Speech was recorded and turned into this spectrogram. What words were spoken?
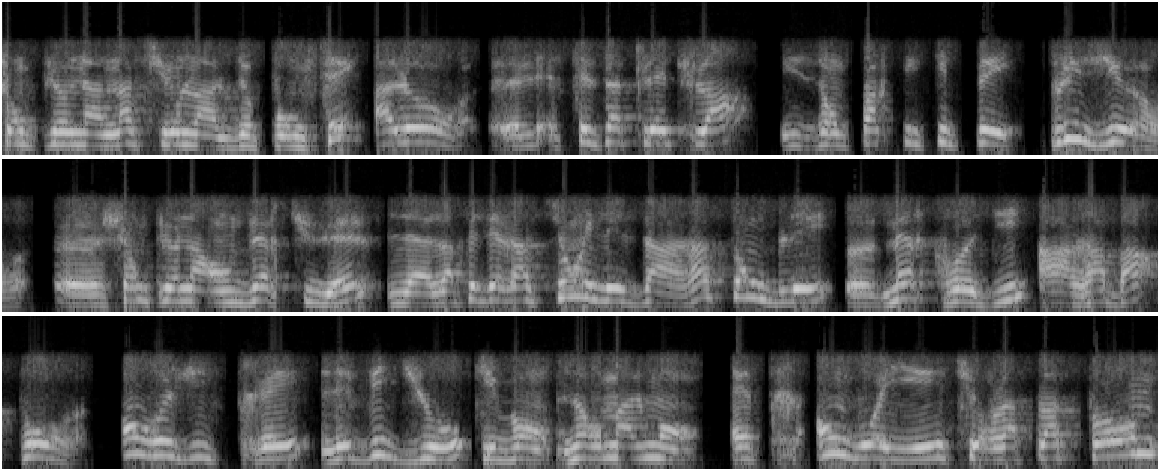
championnat national de Poncé. Alors, euh, ces athlètes-là, ils ont participé plusieurs euh, championnats en virtuel. La, fédération, il les a rassemblés euh, mercredi à Rabat pour enregistrer les vidéos qui vont normalement être envoyées sur la plateforme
